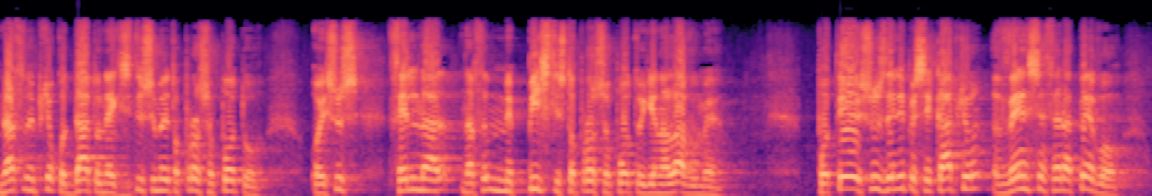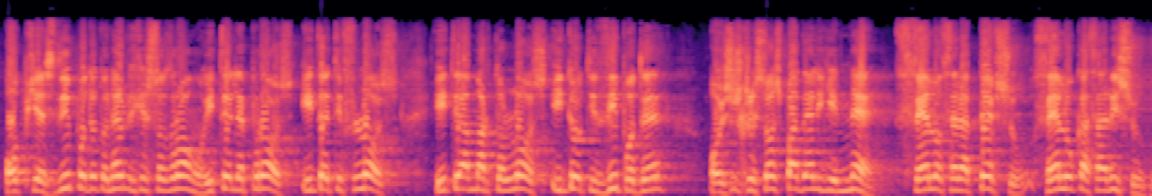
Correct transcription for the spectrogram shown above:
Να έρθουμε πιο κοντά του, να εξητήσουμε το πρόσωπό του. Ο Ιησούς θέλει να, να έρθουμε με πίστη στο πρόσωπό του για να λάβουμε. Ποτέ ο Ιησούς δεν είπε σε κάποιον δεν σε θεραπεύω. Οποιασδήποτε τον έβρισκε στο δρόμο, είτε λεπρός, είτε τυφλός, είτε αμαρτωλός, είτε οτιδήποτε, ο Ιησούς Χριστός πάντα έλεγε ναι, θέλω θεραπεύσου, θέλω καθαρίσου.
